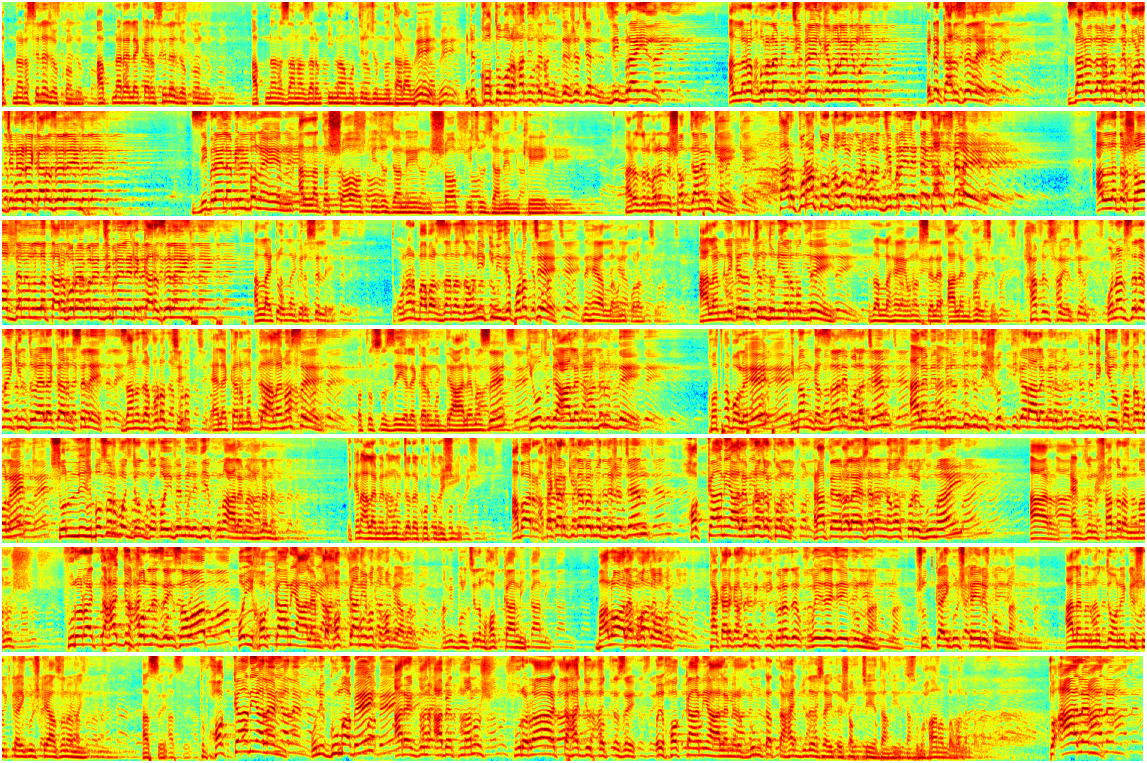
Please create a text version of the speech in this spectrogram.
আপনার ছেলে যখন, আপনার এলাকার ছেলে যখন আপনার জানাজার ইমামতির জন্য দাঁড়াবে, এটা কত বড় হাদিসের মধ্যে এসেছেন, জিব্রাইল। আল্লাহ রাব্বুল আলামিন জিব্রাইলকে বলেন, এটা কার ছেলে? জানাজার মধ্যে পড়ার জন্য এটা কার ছেলে? জিব্রাইল আমিন বলেন, আল্লাহ তো সব কিছু জানেন, সব কিছু জানেন কে? আরও জোর বলেন, সব জানেন কে? তারপরও কৌতূহল করে বলে, জিব্রাইল এটা কার ছেলে? আল্লাহ তো সব জানেন, আল্লাহ তারপরে বলে, জিব্রাইল এটা কার ছেলে? আল্লাহ এটা অমুকের ছেলে। ওনার বাবার জানাজা উনি কি নিজে পড়াচ্ছে? হ্যাঁ আল্লাহ উনি পড়াচ্ছে। আলেম লিখে যাচ্ছেন দুনিয়ার মধ্যে। আল্লাহ হ্যাঁ ওনার ছেলে আলেম হয়েছেন হাফেজ হয়েছেন। ওনার ছেলে নাই কিন্তু এলাকার ছেলে জানাজা পড়াচ্ছে। এলাকার মধ্যে আলেম আছে। অথচ যে এলাকার মধ্যে আলেম আছে কেউ যদি আলেমের বিরুদ্ধে কথা বলে ইমাম গাজ্জালি বলেছেন আলেমের বিরুদ্ধে যদি সত্যিকার আলেমের বিরুদ্ধে যদি কেউ কথা বলে চল্লিশ বছর পর্যন্ত ওই ফ্যামিলি দিয়ে কোনো আলেম আসবে না। এখানে আলেমের মর্যাদা কত বেশি? আবার ফেকার কিতাবের মধ্যে এসেছেন হক্কানি আলেমরা যখন রাতের বেলায় এসারেন নামাজ পড়ে ঘুমায় আর একজন সাধারণ মানুষ পুরো রাত তাহাজ্জুদ পড়লে যেই সওয়াব ওই হক্কানি আলেমটা হক্কানি হতে হবে আবার। আমি বলছিলাম হক্কানি ভালো আলেম হতে হবে। টাকার কাছে বিক্রি করে যে হয়ে যায় যে এরকম না। সুদ ঘুষ এরকম না। আলেমের মধ্যে অনেকে সুদ খাই ঘুষ খাই আসে না নাই? আছে। হকানি আলেম, উনি ঘুমাবে আর একজন আবেদ মানুষ পুরো রাত তাহাজ্জুদ করতেছে। ওই হকানি আলেমের ঘুমটা তাহাজ্জুদের চাইতে সবচেয়ে দামি। সুবহানাল্লাহ তো আলেম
